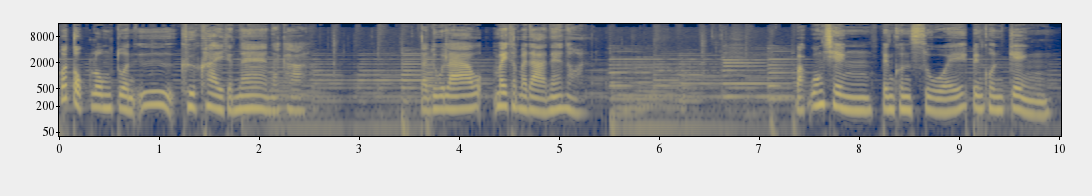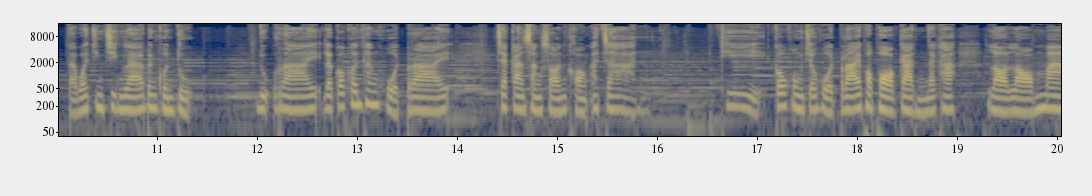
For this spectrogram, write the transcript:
ว่าตกลงตวนอื้อคือใครกันแน่นะคะ แต่ดูแล้วไม่ธรรมดาแน่นอน บักอ้วงเชงเป็นคนสวย เป็นคนเก่ง แต่ว่าจริง ๆ แล้วเป็นคนดุดุร้ายแล้วก็ค่อนข้างโหดร้าย จากการสั่งสอนของอาจารย์ ที่ก็คงจะโหดร้ายพอๆกันนะคะ หล่อหลอมมา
